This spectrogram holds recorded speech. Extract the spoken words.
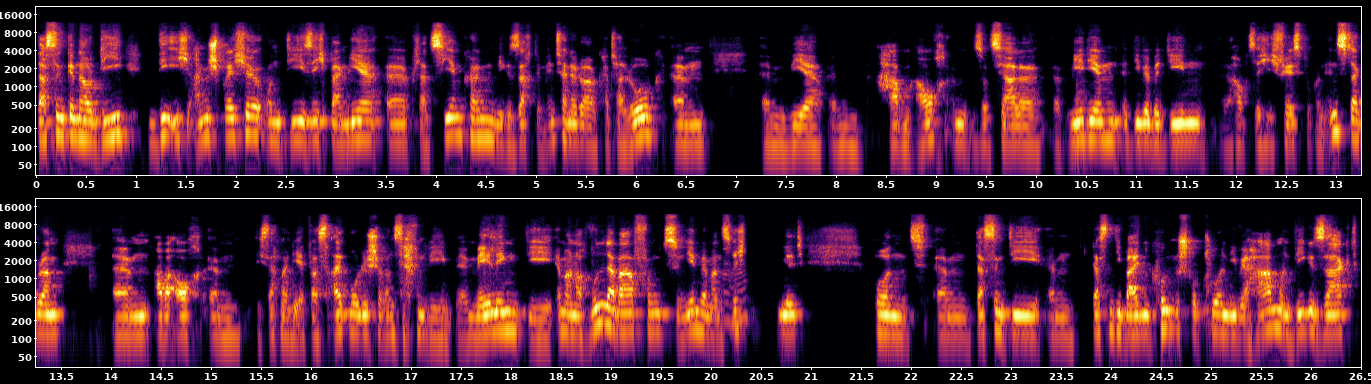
Das sind genau die, die ich anspreche und die sich bei mir äh, platzieren können. Wie gesagt, im Internet oder im Katalog. Ähm, ähm, wir ähm, haben auch ähm, soziale äh, Medien, die wir bedienen, äh, hauptsächlich Facebook und Instagram. Ähm, aber auch, ich sag mal, die etwas altmodischeren Sachen wie äh, Mailing, die immer noch wunderbar funktionieren, wenn man es mhm. richtig spielt. Und ähm, das sind die, ähm, das sind die beiden Kundenstrukturen, die wir haben. Und wie gesagt,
